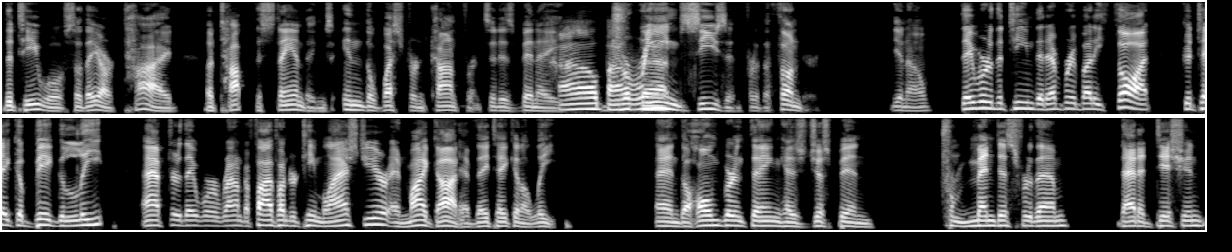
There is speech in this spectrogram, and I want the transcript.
the T Wolves. So they are tied atop the standings in the Western Conference. It has been a dream season for the Thunder. You know, they were the team that everybody thought could take a big leap after they were around a 500 team last year. And my God, have they taken a leap? And the Holmgren thing has just been tremendous for them. That addition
